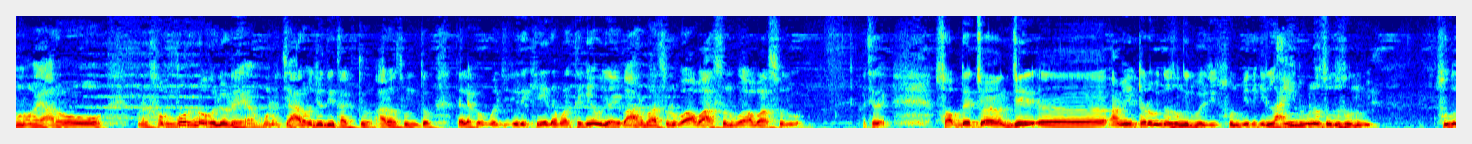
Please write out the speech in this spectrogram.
মনে হয় আরও মানে সম্পূর্ণ হলো না, মনে হচ্ছে আরও যদি থাকতো আরও শুনতো। তাহলে এখন বলছি, যদি খেয়ে আমার থেকেও যায়, বারবার শুনব, আবার শুনব আবার শুনব। আচ্ছা দেখ, শব্দের চয়ন, যে আমি একটা রবীন্দ্রসঙ্গীত বলছি, শুনবি দেখি লাইনগুলো শুধু শুনবি? শুধু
